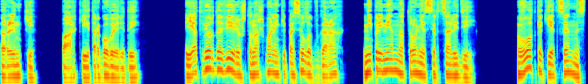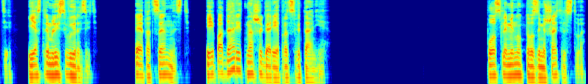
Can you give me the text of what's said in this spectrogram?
рынки, парки и торговые ряды. Я твердо верю, что наш маленький поселок в горах непременно тронет сердца людей. Вот какие ценности я стремлюсь выразить. Эта ценность и подарит нашей горе процветание. После минутного замешательства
